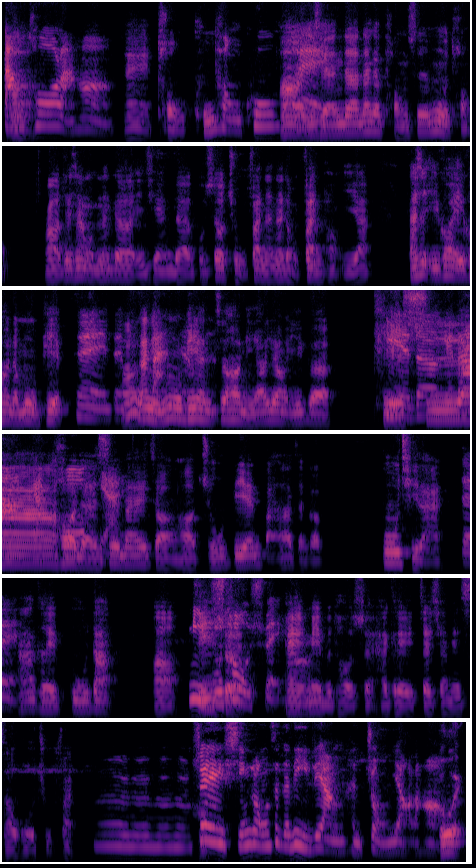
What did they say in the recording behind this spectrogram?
挡哭啦哈，哎，桶箍，桶箍啊，以前的那个桶是木桶啊，就像我们那个以前的古时候煮饭的那种饭桶一样，它是一块一块的木片，对对，啊，那你木片之后你要用一个铁丝啊，或者是那一种哈竹编把它整个箍起来，对，它可以箍到啊密不透水，哎，密不透水，还可以在下面烧火煮饭，嗯哼哼哼，所以形容这个力量很重要了哈，对。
